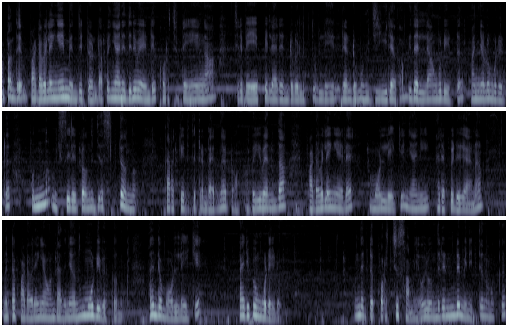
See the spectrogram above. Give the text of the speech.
അപ്പം അതേ പടവലങ്ങയും വെന്തിട്ടുണ്ട്. അപ്പം ഞാൻ ഇതിന് വേണ്ടി കുറച്ച് തേങ്ങ ഇച്ചിരി വേപ്പില രണ്ട് വെളുത്തുള്ളി രണ്ട് മൂന്ന് ജീരകം ഇതെല്ലാം കൂടി ഇട്ട് മഞ്ഞളും കൂടി ഇട്ട് ഒന്ന് മിക്സിയിലിട്ട് ഒന്ന് ജസ്റ്റ് ഒന്ന് കറക്കി എടുത്തിട്ടുണ്ടായിരുന്നു കേട്ടോ. അപ്പോൾ ഈ വെന്ത പടവലങ്ങയുടെ മുകളിലേക്ക് ഞാൻ ഈ അരപ്പിടുകയാണ്. എന്നിട്ട് പടവലങ്ങ കൊണ്ട് അതിനെ ഒന്ന് മൂടി വെക്കുന്നു. അതിന്റെ മുകളിലേക്ക് പരിപ്പും കൂടെ ഇടും. എന്നിട്ട് കുറച്ച് സമയം ഒരു ഒന്ന് രണ്ട് മിനിറ്റ് നമുക്ക്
